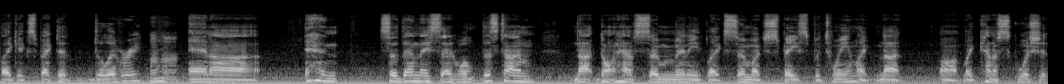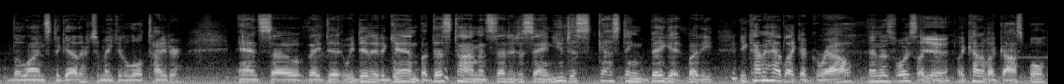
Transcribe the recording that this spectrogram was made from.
like expected delivery, Uh-huh. and uh, and so then they said, well, this time not don't have so many like so much space between, like not uh, like kind of squish it the lines together to make it a little tighter. And so they did. We did it again, but this time instead of just saying "you disgusting bigot," but he he kind of had like a growl in his voice, like Yeah. a, like kind of a gospel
